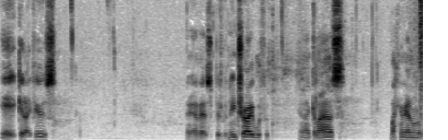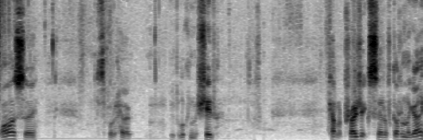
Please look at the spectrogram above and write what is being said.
Yeah, g'day viewers. I have a bit of an intro with the uh, glass mucking around on the wires, so just thought I'd have a bit of a look in the shed. A couple of projects that I've got on the go.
